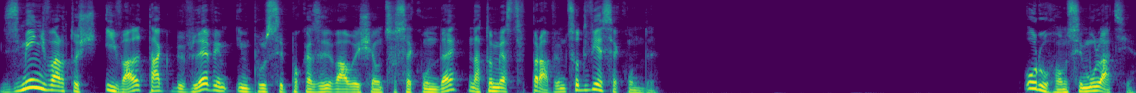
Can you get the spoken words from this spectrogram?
Zmień wartość eval tak, by w lewym impulsy pokazywały się co sekundę, natomiast w prawym co dwie sekundy. Uruchom symulację.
